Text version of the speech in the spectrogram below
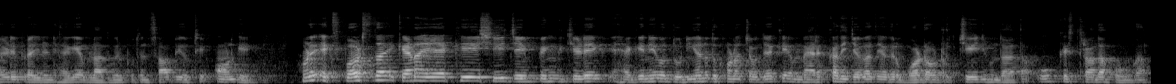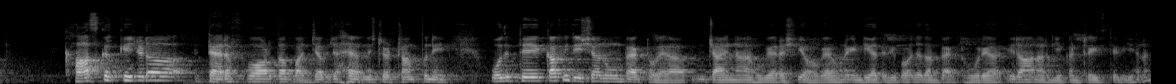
ਜਿਹੜੇ ਪ੍ਰੈਜ਼ੀਡੈਂਟ ਹੈਗੇ ਆ ਵਲਾਦੀਮੀਰ ਪੁਤਿਨ ਸਾਹਿਬ ਵੀ ਉੱਥੇ ਆਉਣਗੇ। ਹੁਣ ਐਕਸਪਰਟਸ ਦਾ ਇਹ ਕਹਿਣਾ ਇਹ ਹੈ ਕਿ ਸ਼ੀ ਜਿਨਪਿੰਗ ਜਿਹੜੇ ਹੈਗੇ ਨੇ, ਉਹ ਦੁਨੀਆ ਨੂੰ ਦਿਖਾਉਣਾ ਚਾਹੁੰਦੇ ਆ ਕਿ ਅਮਰੀਕਾ ਦੀ ਜਗ੍ਹਾ ਤੇ ਅਗਰ ਵਰਲਡ ਆਰਡਰ ਚੇਂਜ ਹੁੰਦਾ ਤਾਂ ਉਹ ਕਿਸ ਤਰ੍ਹਾਂ ਦਾ ਹੋਊਗਾ। ਖਾਸ ਕਰਕੇ ਜਿਹੜਾ ਟੈਰਿਫ ਵਾਰ ਦਾ ਬਾਜਾ ਵਜਾਇਆ ਮਿਸਟਰ ਟਰੰਪ ਨੇ, ਉਹਦੇ ਤੇ ਕਾਫੀ ਦੇਸ਼ਾਂ ਨੂੰ ਇੰਪੈਕਟ ਹੋਇਆ। ਚਾਈਨਾ ਹੋ ਗਿਆ, ਰਸ਼ੀਆ ਹੋ ਗਿਆ, ਹੁਣ ਇੰਡੀਆ ਤੇ ਵੀ ਬਹੁਤ ਜ਼ਿਆਦਾ ਇੰਪੈਕਟ ਹੋ ਰਿਹਾ ਈਰਾਨ ਵਰਗੀ ਕੰਟਰੀਜ਼ ਤੇ ਵੀ ਹੈ ਨਾ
